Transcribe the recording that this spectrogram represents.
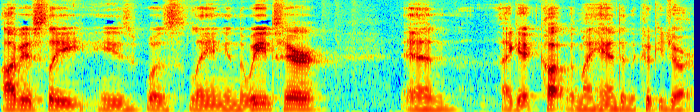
Obviously, he was laying in the weeds here, and I get caught with my hand in the cookie jar.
